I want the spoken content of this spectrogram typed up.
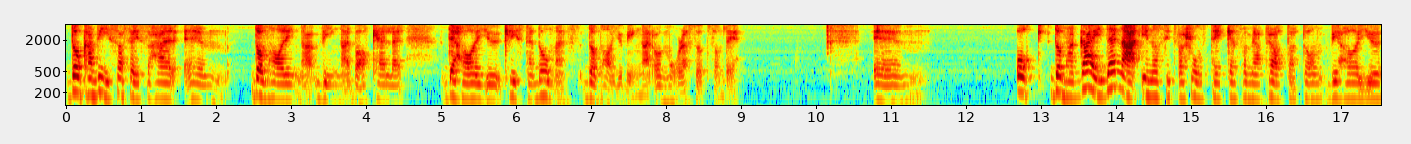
de kan visa sig så här. Ehm, de har inga vingar bak heller. Det har ju kristendomens, de har ju vingar och målas upp som det. Ehm, och de här guiderna inom situationstecken som jag pratat om, vi har ju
